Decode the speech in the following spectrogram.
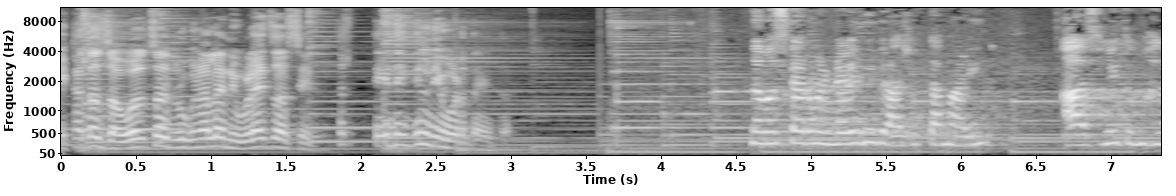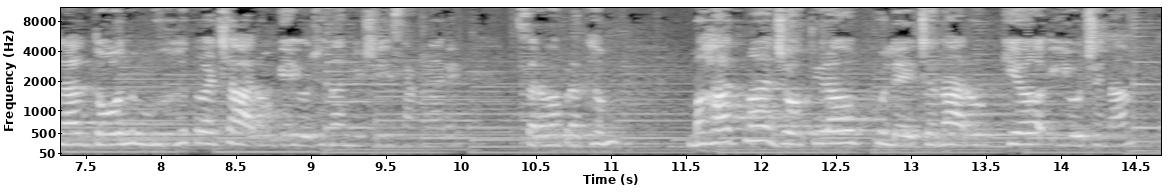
एखादं जवळचं रुग्णालय निवडायचं असेल तर ते देखील निवडता येतं. नमस्कार मंडळी मी प्राजक्ता माळी. आज मी तुम्हाला दोन महत्त्वाच्या आरोग्य योजनांविषयी सांगणार आहे. सर्वप्रथम महात्मा ज्योतिराव फुले जन आरोग्य योजना.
